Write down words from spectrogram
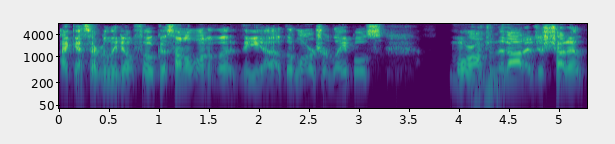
I guess I really don't focus on a lot of the the, uh, the larger labels. More often Mm-hmm. than not, I just try to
